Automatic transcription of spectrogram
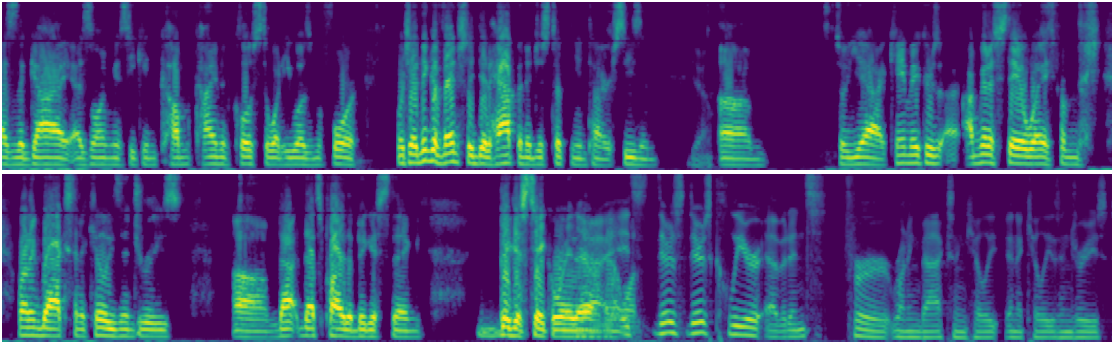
as the guy as long as he can come kind of close to what he was before, which I think eventually did happen. It just took the entire season. Yeah. Um, so yeah, Cam Akers, I'm going to stay away from running backs and Achilles injuries. Um, that that's probably the biggest thing, biggest takeaway there on Yeah, that it's there's there's clear evidence for running backs and Achilles, and Achilles injuries.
